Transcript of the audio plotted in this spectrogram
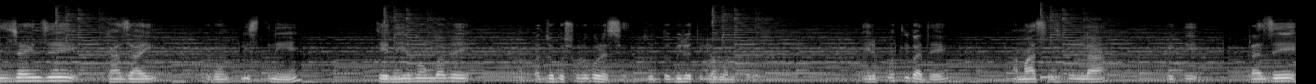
ইসরায়েল যে গাজায় এবং ফিলিস্তিনে যে নির্মমভাবে হত্যাযজ্ঞ শুরু করেছে, যুদ্ধবিরতি লঙ্ঘন করে, এর প্রতিবাদে হামাস, হিজবুল্লাহ প্রতি এরা যে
